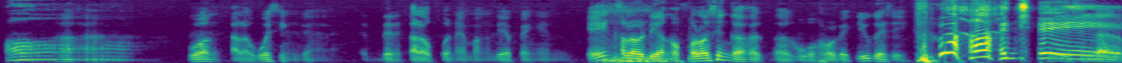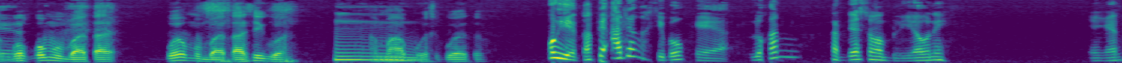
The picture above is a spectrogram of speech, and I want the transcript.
Oh. Ha-ha. gue kalau gue sih enggak dan kalaupun emang dia pengen eh kalau dia nge-follow sih enggak, enggak gue follow back juga sih Anjir. enggak gue gue membatasi gue membatasi gue Hmm. sama bos gue tuh Oh iya, tapi ada gak sih, Bo? Kayak, lu kan kerja sama beliau nih. Ya kan?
